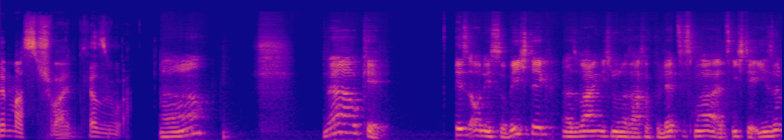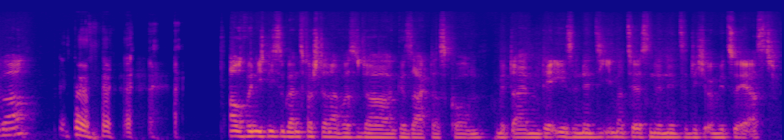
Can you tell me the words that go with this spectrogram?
Dem Mastschwein, Kasua. Ah. Na, okay. Ist auch nicht so wichtig. Das war eigentlich nur eine Rache für letztes Mal, als ich der Esel war. Auch wenn ich nicht so ganz verstanden habe, was du da gesagt hast, Cone. Mit deinem, der Esel nennt sich immer zuerst und dann nennst du dich irgendwie zuerst.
